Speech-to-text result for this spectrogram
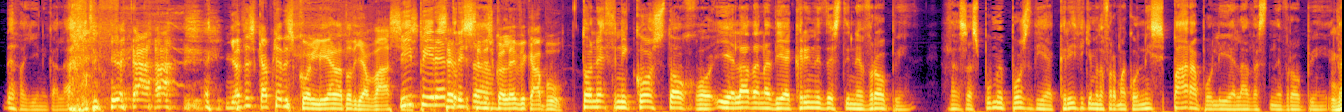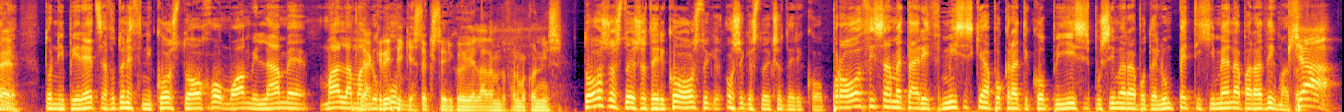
Δεν θα γίνει καλά. Νιώθεις κάποια δυσκολία να το διαβάσεις; Υπηρέτρισα. Σε, σε δυσκολεύει κάπου; τον εθνικό στόχο η Ελλάδα να διακρίνεται στην Ευρώπη. Θα σας πούμε πώς διακρίθηκε με το φαρμακονήσι πάρα πολύ η Ελλάδα στην Ευρώπη. Ναι. Ήταν, τον υπηρέτησε αυτόν τον εθνικό στόχο. Μου μιλάμε μάλα μαλουκούμ. Διακρίθηκε στο εξωτερικό η Ελλάδα με το φαρμακονήσι. Τόσο στο εσωτερικό όσο και- όσο και στο εξωτερικό. Προώθησα μεταρρυθμίσεις και αποκρατικοποιήσεις που σήμερα αποτελούν πετυχημένα παραδείγματα. Ποια!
